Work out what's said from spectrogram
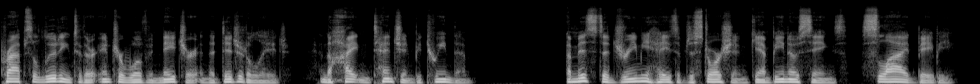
perhaps alluding to their interwoven nature in the digital age and the heightened tension between them. Amidst a dreamy haze of distortion, Gambino sings, Slide, baby,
